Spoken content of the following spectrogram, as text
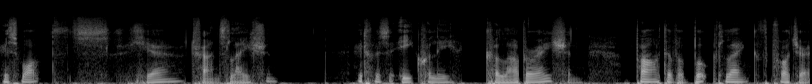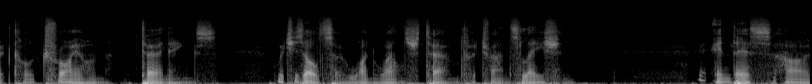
Is what's here translation? It was equally collaboration, part of a book-length project called Troion Turnings, which is also one Welsh term for translation. In this, our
